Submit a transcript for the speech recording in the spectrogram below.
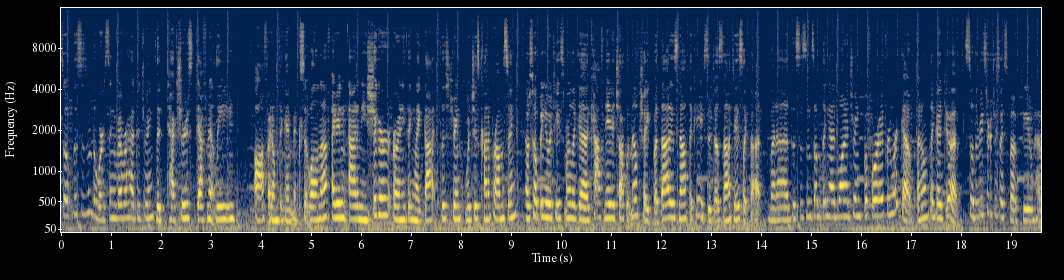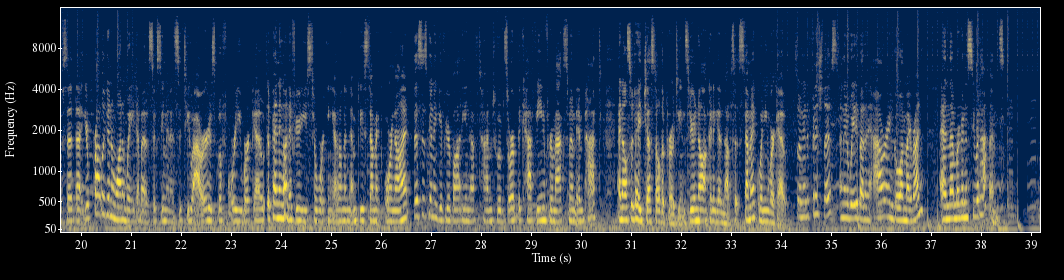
So this isn't the worst thing I've ever had to drink. The texture is definitely off. I don't think I mixed it well enough. I didn't add any sugar or anything like that to this drink, which is kind of promising. I was hoping it would taste more like a caffeinated chocolate milkshake, but that is not the case. It does not taste like that. But uh, this isn't something I'd want to drink before every workout. I don't think I'd do it. So the researchers I spoke to have said that you're probably going to want to wait about 60 minutes to two hours before you work out, depending on if you're used to working out on an empty stomach or not. This is going to give your body enough time to absorb the caffeine for maximum impact and also digest all the protein. So you're not going to get an upset stomach when you work out. So I'm gonna finish this. I'm gonna wait about an hour and go on my run and then we're gonna see what happens.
